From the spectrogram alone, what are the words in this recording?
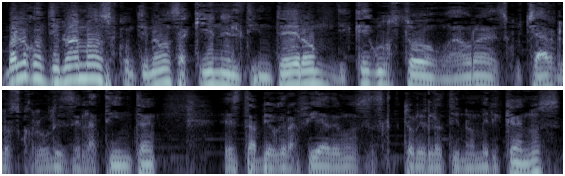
Bueno, continuamos, continuamos aquí en el tintero y qué gusto ahora escuchar los colores de la tinta, esta biografía de unos escritores latinoamericanos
